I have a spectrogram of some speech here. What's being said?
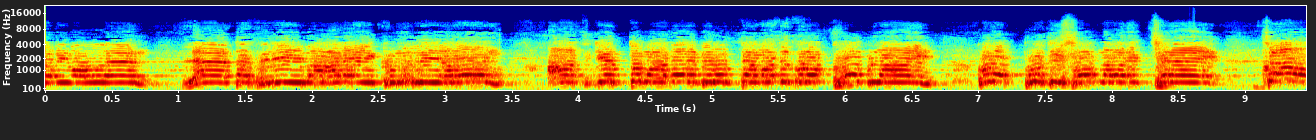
নবী বললেন আজকে তোমাদের বিরুদ্ধে আমাদের কোনো ক্ষোভ নাই, কোনো প্রতিশোধ নেওয়ার ইচ্ছে নেই। যাও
